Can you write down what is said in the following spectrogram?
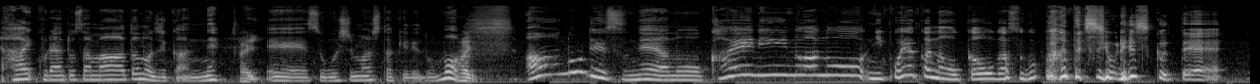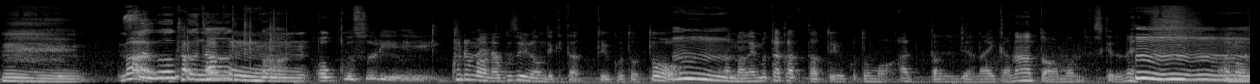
はいクライアント様との時間ね、はいえー過ごしましたけれども、はい。あのですねあの帰りのあのにこやかなお顔がすごく私嬉しくて。うん。まあすごくたなんかお薬来る前にお薬飲んできたっていうことと、うんあの眠たかったということもあったんじゃないかなとは思うんですけどね。あの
